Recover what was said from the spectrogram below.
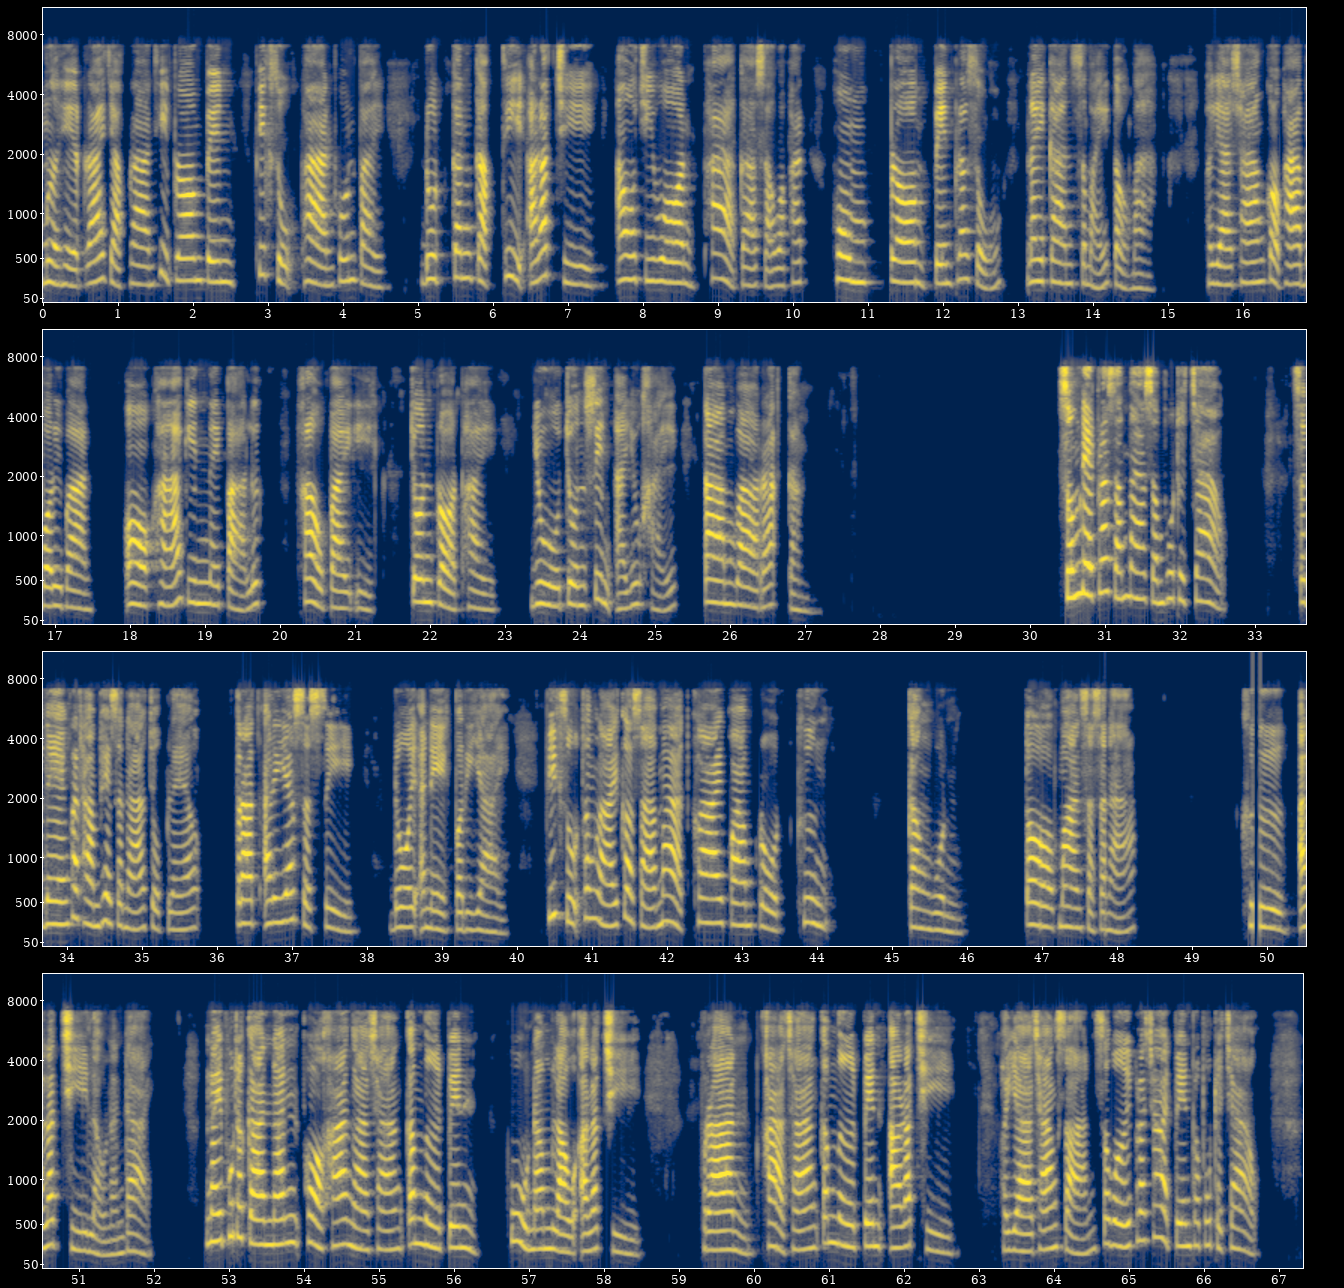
เมื่อเหตุร้ายจากพรานที่ปลอมเป็นภิกษุผ่านพ้นไป ดุดกันกับที่อารัชชี เอาจีวร ผ้ากาสาวพัดห่มปลอมเป็นพระสงฆ์ในการสมัยต่อมาพญาช้างก็พาบริวารออกหากินในป่าลึกเข้าไปอีก จนปลอดภัย อยู่จนสิ้นอายุไข ตามวาระกรรม สมเด็จพระสัมมาสัมพุทธเจ้า แสดงพระธรรมเทศนาจบแล้ว ตรัสอริยสัจสี่โดยอเนกปริยาย ภิกษุทั้งหลายก็สามารถคลายความโกรธครึ่งกังวล ต่อมารศาสนา คืออรัชชีเหล่านั้นได้ ในพุทธกาลนั้นพ่อค้างาช้างกำเนิดเป็นผู้นำเหล่าอารัชชี พรานฆ่าช้างกำเนิดเป็นอารัชชีพญาช้างสารเสวยพระชาติเป็นพระพุทธเจ้า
